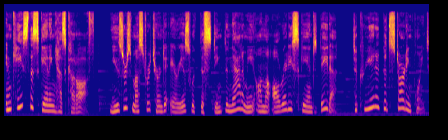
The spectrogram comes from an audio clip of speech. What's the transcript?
In case the scanning has cut off, users must return to areas with distinct anatomy on the already scanned data to create a good starting point,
